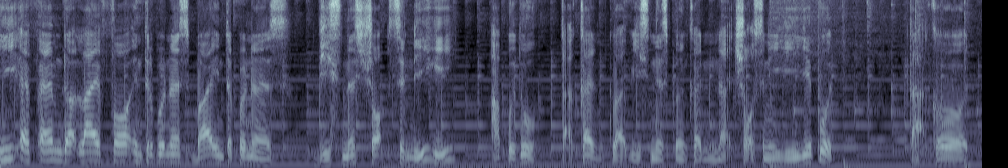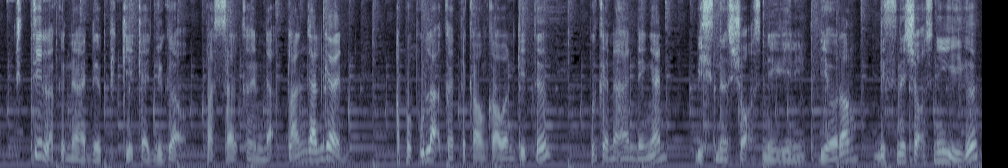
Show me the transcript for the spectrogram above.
EFM.live for entrepreneurs by entrepreneurs. Business shop sendiri? Apa tu? Takkan buat business pun kan nak shop sendiri je pun. Tak kot. Mestilah kena ada fikirkan juga pasal kehendak pelanggan kan? Apa pula kata kawan-kawan kita berkenaan dengan business shop sendiri ni? Dia orang business shop sendiri ke?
